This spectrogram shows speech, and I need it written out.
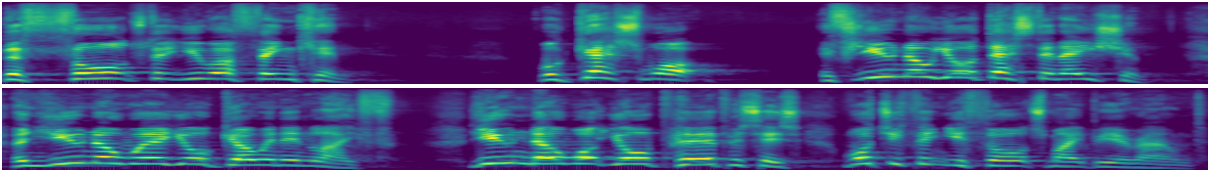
The thoughts that you are thinking. Well, guess what? If you know your destination and you know where you're going in life, you know what your purpose is, what do you think your thoughts might be around?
